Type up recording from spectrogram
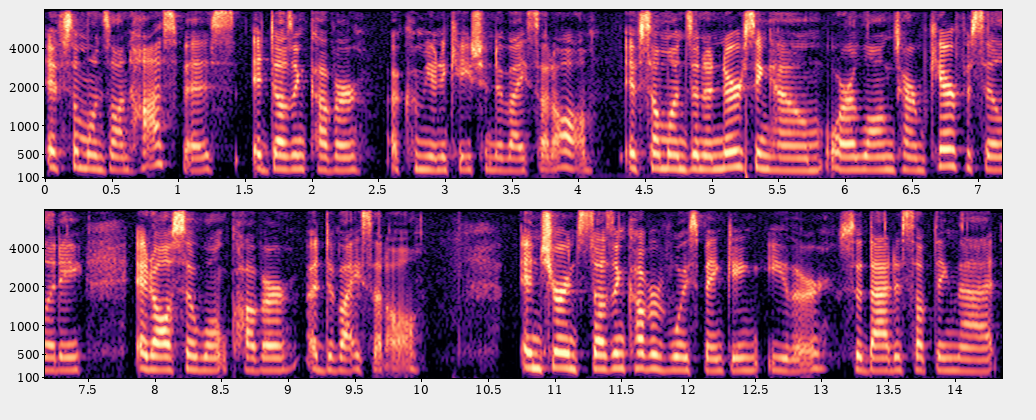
If someone's on hospice, it doesn't cover a communication device at all. If someone's in a nursing home or a long term care facility, it also won't cover a device at all. Insurance doesn't cover voice banking either. So that is something that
